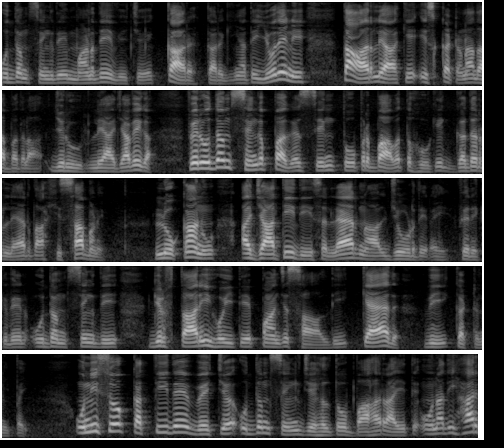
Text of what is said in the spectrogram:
ਉਦਮ ਸਿੰਘ ਦੇ ਮਨ ਦੇ ਵਿੱਚ ਘਰ ਕਰ ਗਈਆਂ ਤੇ ਯੋਧੇ ਨੇ ਧਾਰ ਲਿਆ ਕਿ ਇਸ ਘਟਨਾ ਦਾ ਬਦਲਾ ਜ਼ਰੂਰ ਲਿਆ ਜਾਵੇਗਾ। ਫਿਰ ਉਦਮ ਸਿੰਘ ਭਗਤ ਸਿੰਘ ਤੋਂ ਪ੍ਰਭਾਵਿਤ ਹੋ ਕੇ ਗਦਰ ਲਹਿਰ ਦਾ ਹਿੱਸਾ ਬਣੇ। ਲੋਕਾਂ ਨੂੰ ਆਜ਼ਾਦੀ ਦੀ ਇਸ ਲਹਿਰ ਨਾਲ ਜੋੜਦੇ ਰਹੇ। ਫਿਰ ਇੱਕ ਦਿਨ ਉਦਮ ਸਿੰਘ ਦੀ ਗ੍ਰਿਫਤਾਰੀ ਹੋਈ ਤੇ 5 ਸਾਲ ਦੀ ਕੈਦ ਵੀ ਕੱਟਣੀ ਪਈ। 1931 ਦੇ ਵਿੱਚ ਉਦਮ ਸਿੰਘ ਜੇਲ੍ਹ ਤੋਂ ਬਾਹਰ ਆਏ ਤੇ ਉਹਨਾਂ ਦੀ ਹਰ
